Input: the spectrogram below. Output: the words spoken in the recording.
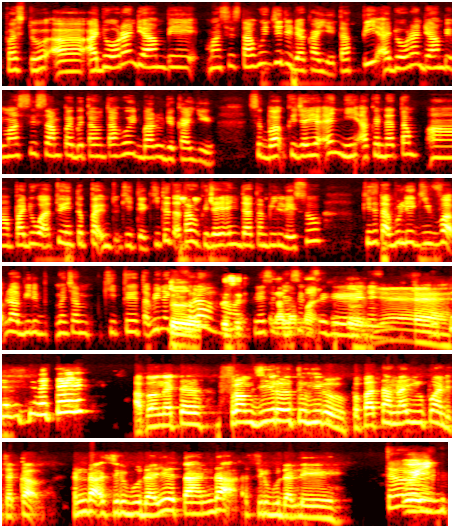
Lepas tu, uh, ada orang dia ambil masa setahun je dia dah kaya. Tapi ada orang dia ambil masa sampai bertahun-tahun baru dia kaya. Sebab kejayaan ni akan datang uh, pada waktu yang tepat untuk kita. Kita tak tahu kejayaan ni datang bila. So, kita tak boleh give up lah bila macam kita tak boleh nak give up lah. Ha, kena sentiasa usaha. Betul. Yeah. Betul, betul, betul. Apa orang kata? From zero to hero. Pepatah Melayu pun ada cakap. Hendak seribu daya, tak hendak seribu dalih. Betul.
